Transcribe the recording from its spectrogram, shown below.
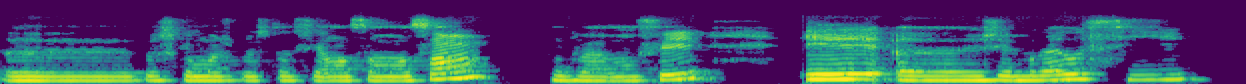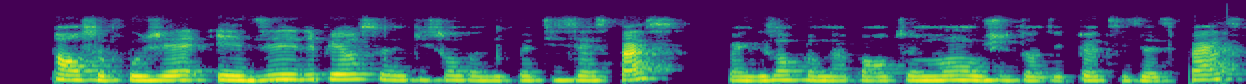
parce que moi, je peux se lancer ensemble, ensemble, on va avancer. Et euh, j'aimerais aussi, par ce projet, aider les personnes qui sont dans des petits espaces, par exemple un appartement ou juste dans des petits espaces,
